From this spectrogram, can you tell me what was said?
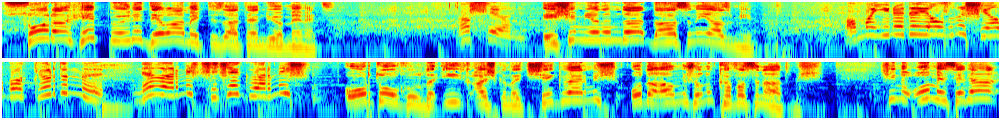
Sonra hep böyle devam etti zaten diyor Mehmet. Nasıl yani? Eşim yanımda dahasını yazmayayım. Ama yine de yazmış ya bak gördün mü? Ne vermiş? Çiçek vermiş. ortaokulda ilk aşkına çiçek vermiş o da almış onun kafasına atmış. Şimdi o mesela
